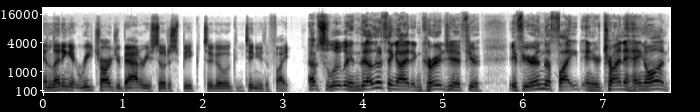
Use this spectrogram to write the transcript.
and letting it recharge your battery, so to speak, to go and continue the fight. Absolutely. And the other thing I'd encourage you if you're if you're in the fight and you're trying to hang on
